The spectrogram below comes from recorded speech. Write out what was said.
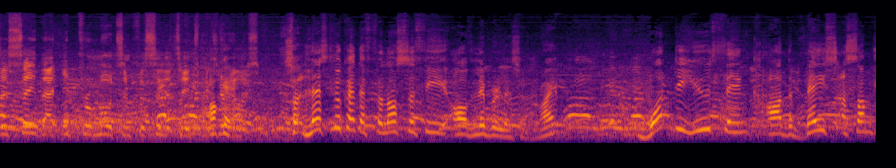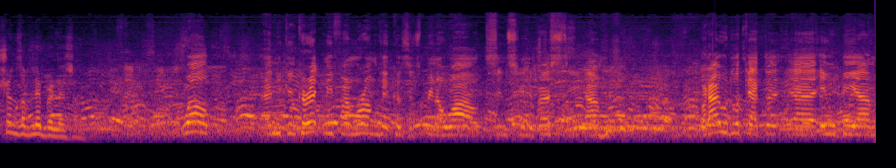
to say that it promotes and facilitates materialism. Okay, so let's look at the philosophy of liberalism, right? What do you think are the base assumptions of liberalism? Well, and you can correct me if I'm wrong here because it's been a while since university. Um, but I would look at the, uh, it would be um,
